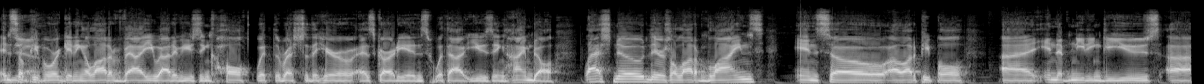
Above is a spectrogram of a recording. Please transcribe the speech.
And so Yeah. people were getting a lot of value out of using Hulk with the rest of the hero Asgardians without using Heimdall. Last node, there's a lot of blinds. And so a lot of people uh, end up needing to use uh,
